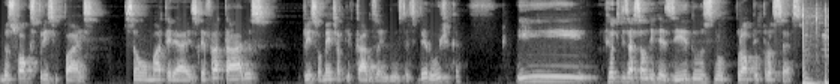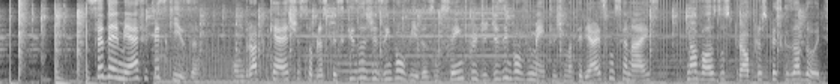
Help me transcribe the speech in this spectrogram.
Meus focos principais são materiais refratários, principalmente aplicados à indústria siderúrgica, e reutilização de resíduos no próprio processo. CDMF Pesquisa, um Dropcast sobre as pesquisas desenvolvidas no Centro de Desenvolvimento de Materiais Funcionais, na voz dos próprios pesquisadores.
